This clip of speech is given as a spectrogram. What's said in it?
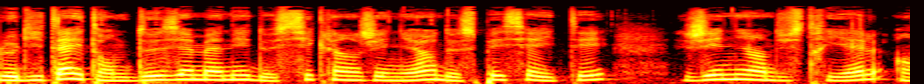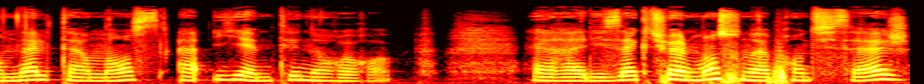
Lolita est en deuxième année de cycle ingénieur de spécialité génie industriel en alternance à IMT Nord-Europe. Elle réalise actuellement son apprentissage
